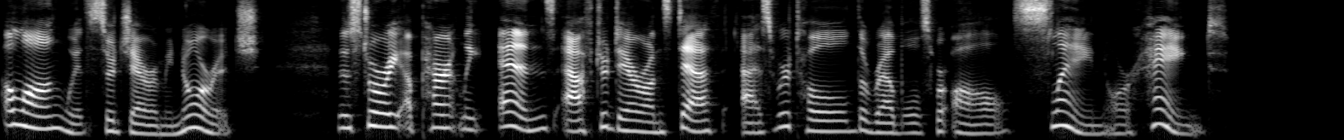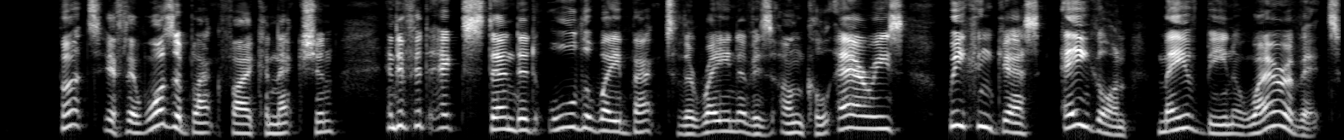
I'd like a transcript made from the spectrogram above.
along with Sir Jeremy Norridge. The story apparently ends after Daeron's death, as we're told the rebels were all slain or hanged. But if there was a Blackfyre connection, and if it extended all the way back to the reign of his uncle Aerys, we can guess Aegon may have been aware of it,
